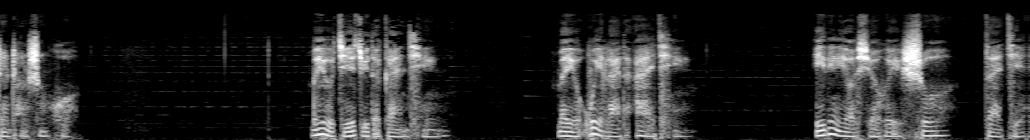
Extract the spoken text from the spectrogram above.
正常生活。没有结局的感情，没有未来的爱情，一定要学会说再见。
